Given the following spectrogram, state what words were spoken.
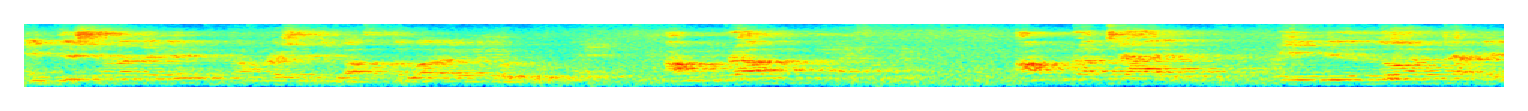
নির্দেশনা দেবে, আমরা সেটি বাস্তবায়ন করব। আমরা আমরা চাই এই রেলদুয়ারটাকে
